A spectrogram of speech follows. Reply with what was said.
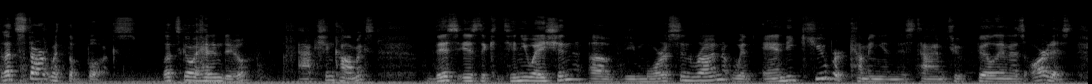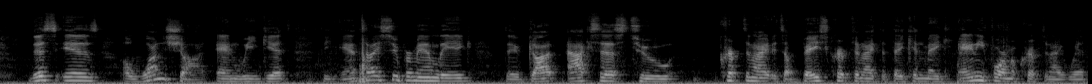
let's start with the books. Let's go ahead and do Action Comics. This is the continuation of the Morrison run with Andy Kubert coming in this time to fill in as artist. This is a one shot, and we get the Anti Superman League. They've got access to kryptonite. It's a base kryptonite that they can make any form of kryptonite with.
